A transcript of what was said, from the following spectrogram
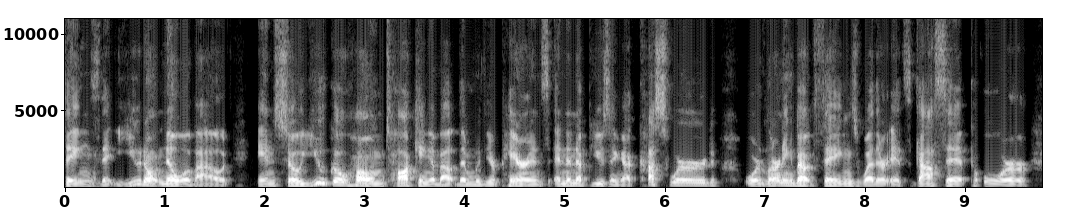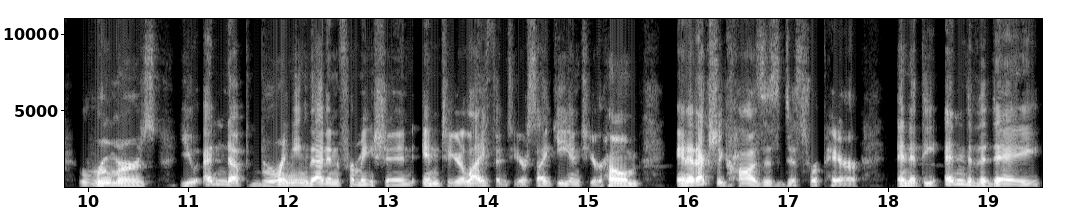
things that you don't know about. And so you go home talking about them with your parents and end up using a cuss word or learning about things, whether it's gossip or rumors. You end up bringing that information into your life, into your psyche, into your home, and it actually causes disrepair. And at the end of the day,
